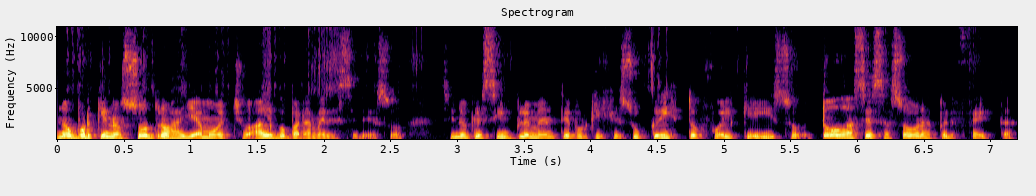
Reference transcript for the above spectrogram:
No porque nosotros hayamos hecho algo para merecer eso, sino que simplemente porque Jesucristo fue el que hizo todas esas obras perfectas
